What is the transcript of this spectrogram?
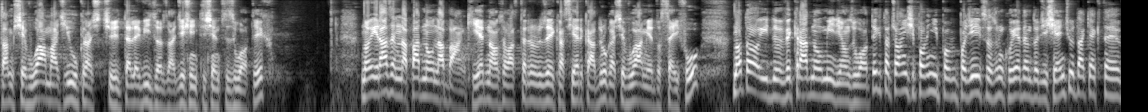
tam się włamać i ukraść telewizor za 10 tysięcy złotych, no i razem napadną na bank. Jedna osoba steroryzuje kasjerkę, a druga się włamie do sejfu, no to i wykradną milion złotych, to czy oni się powinni podzielić w stosunku 1 do 10, tak jak te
